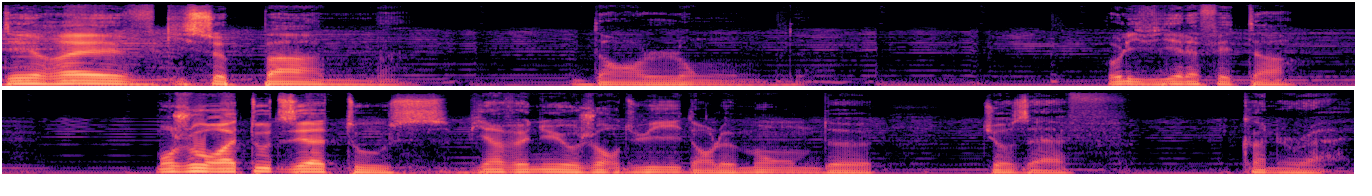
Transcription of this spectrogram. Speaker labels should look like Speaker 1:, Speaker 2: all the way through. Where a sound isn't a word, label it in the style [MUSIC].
Speaker 1: Des rêves qui se pâment dans l'onde. Olivier Lafetta. Bonjour à toutes et à tous. Bienvenue aujourd'hui dans le monde de Joseph Conrad.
